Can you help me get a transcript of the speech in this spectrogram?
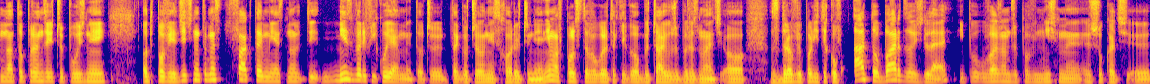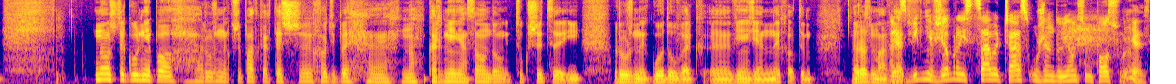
na to prędzej czy później odpowiedzieć. Natomiast faktem jest, no, nie zweryfikujemy to, czy, tego, czy on jest chory, czy nie. Nie ma w Polsce w ogóle takiego obyczaju, żeby rozmawiać o zdrowiu polityków, a to bardzo źle i uważam, że powinniśmy szukać y, no, szczególnie po różnych przypadkach też y, choćby y, no, karmienia sądą, cukrzycy i różnych głodówek y, więziennych, o tym rozmawiać. Ale Zbigniew Ziobro jest cały czas urzędującym posłem. Jest.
